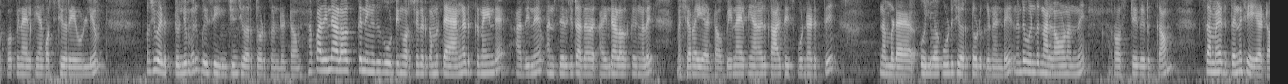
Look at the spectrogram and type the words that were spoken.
അപ്പോൾ പിന്നെ അതിലേക്ക് ഞാൻ കുറച്ച് ചെറിയ ഉള്ളിയും കുറച്ച് വെളുത്തുള്ളിയും ഒരു പീസ് ഇഞ്ചും ചേർത്ത് കൊടുക്കുന്നുണ്ട് കേട്ടോ അപ്പോൾ അതിന്റെ അളവൊക്കെ നിങ്ങൾക്ക് കൂട്ടിയും കുറച്ചൊക്കെ എടുക്കാം. നമ്മൾ തേങ്ങ എടുക്കുന്നതിന്റെ അതിന് അനുസരിച്ചിട്ട് അത് അതിന്റെ അളവൊക്കെ നിങ്ങൾ മെഷർ ചെയ്യുക കേട്ടോ പിന്നെ അതിലേക്ക് ഞാനൊരു കാൽ ടീസ്പൂണിന്റെ അടുത്ത് നമ്മുടെ ഉലുവ കൂടി ചേർത്ത് കൊടുക്കുന്നുണ്ട്. എന്നിട്ട് വീണ്ടും നല്ലോണം ഒന്ന് റോസ്റ്റ് ചെയ്തെടുക്കാം. സമയം എടുത്ത് തന്നെ ചെയ്യാം കേട്ടോ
